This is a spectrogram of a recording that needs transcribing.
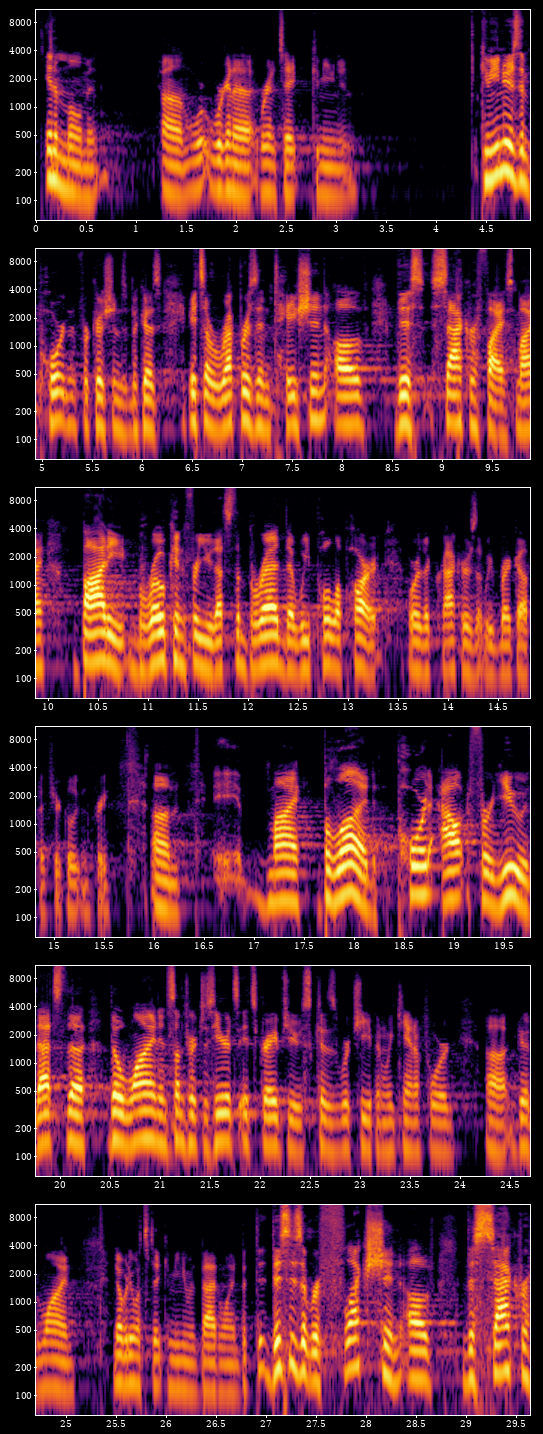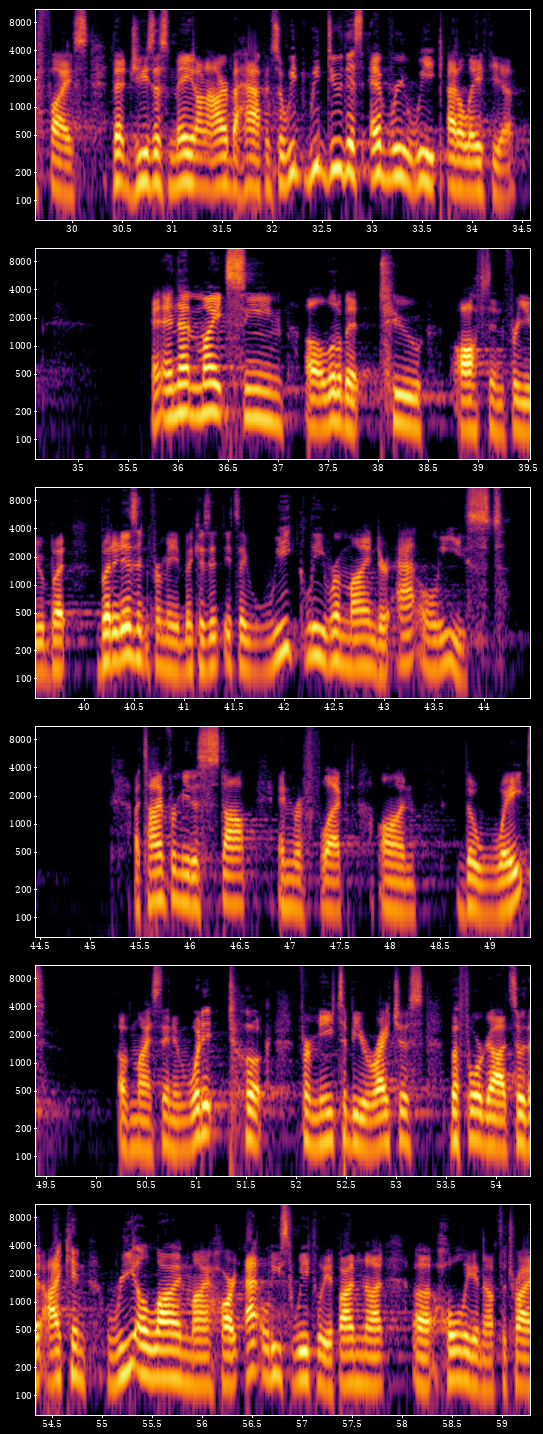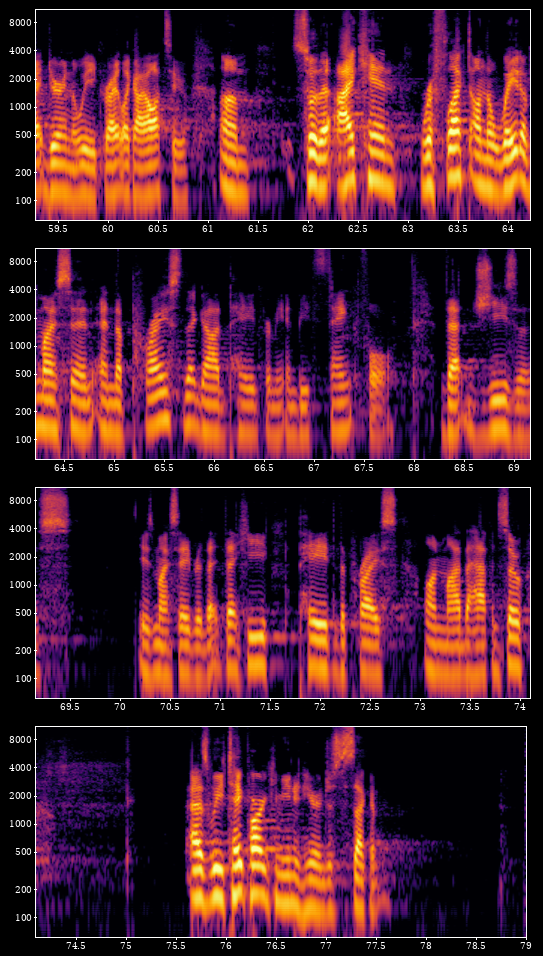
in a moment, um, we're, we're going we're going to take communion. Communion is important for Christians because it's a representation of this sacrifice. My body broken for you. That's the bread that we pull apart, or the crackers that we break up if you're gluten free. Um, my blood poured out for you. That's the, the wine in some churches here. It's, it's grape juice because we're cheap and we can't afford uh, good wine. Nobody wants to take communion with bad wine. But th- this is a reflection of the sacrifice that Jesus made on our behalf. And so we, we do this every week at Aletheia. And, and that might seem a little bit too often for you, but, but it isn't for me because it, it's a weekly reminder, at least, a time for me to stop and reflect on the weight of my sin and what it took for me to be righteous before God so that I can realign my heart at least weekly if I'm not uh, holy enough to try it during the week, right? Like I ought to. Um, so that I can reflect on the weight of my sin and the price that God paid for me and be thankful that Jesus is my Savior, that, that He paid the price on my behalf. And so, as we take part in communion here in just a second,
